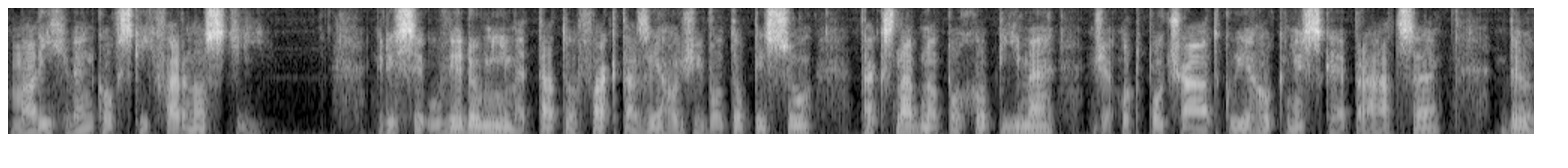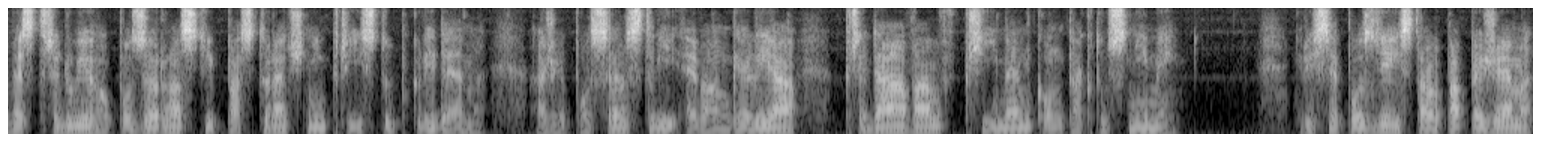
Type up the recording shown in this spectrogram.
malých venkovských farností. Když si uvědomíme tato fakta z jeho životopisu, tak snadno pochopíme, že od počátku jeho kněžské práce byl ve středu jeho pozornosti pastorační přístup k lidem a že poselství Evangelia předával v přímém kontaktu s nimi. Když se později stal papežem,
